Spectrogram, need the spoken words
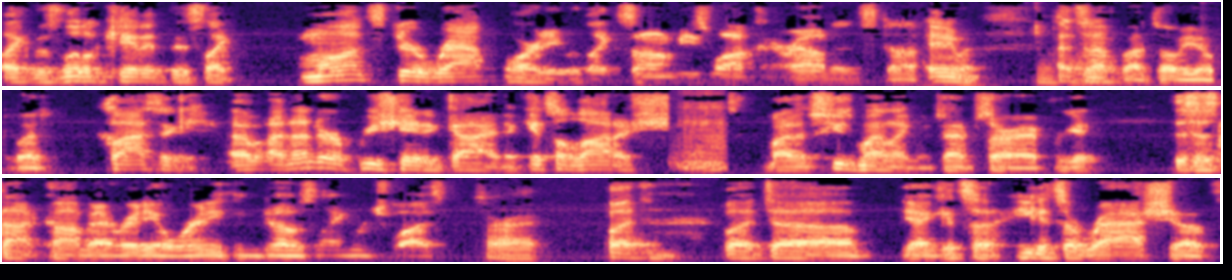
like this little kid at this like monster rap party with like zombies walking around and stuff. Anyway, that's enough about Tobio, but classic, uh, an underappreciated guy that gets a lot of shit by the, excuse my language. I'm sorry, I forget. This is not combat radio where anything goes language wise It's all right. but but uh yeah, he gets a he gets a rash of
